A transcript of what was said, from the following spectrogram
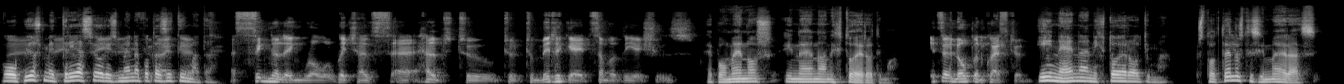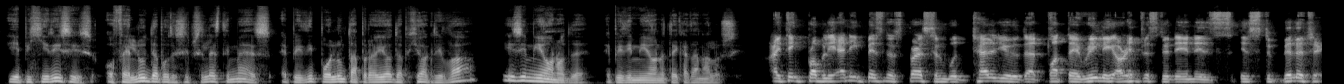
ο οποίος μετρίασε ορισμένα από τα ζητήματα. Επομένως, είναι ένα ανοιχτό ερώτημα. Είναι ένα ανοιχτό ερώτημα. Στο τέλος της ημέρας, οι επιχειρήσεις ωφελούνται από τις υψηλές τιμές επειδή πολλούν τα προϊόντα πιο ακριβά ή ζημιώνονται επειδή μειώνεται η κατανάλωση; I think probably any business person would tell you that what they really are interested in is, is stability.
